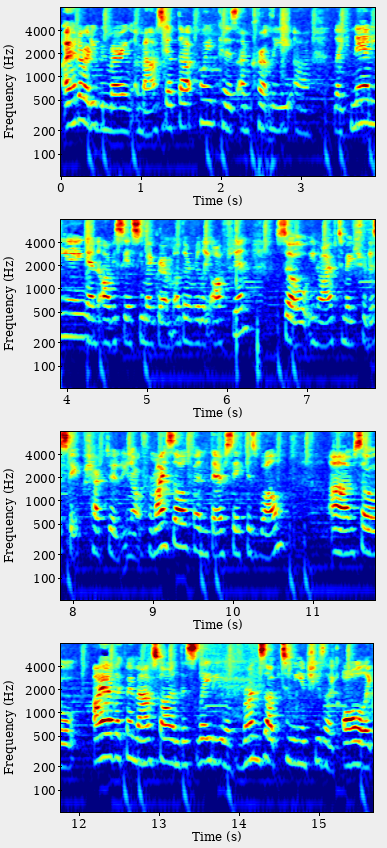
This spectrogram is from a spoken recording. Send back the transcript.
i had already been wearing a mask at that point because i'm currently uh, like nannying and obviously i see my grandmother really often. So you know i have to make sure to stay protected you know for myself and their sake as well um, so I have like my mask on, and this lady like runs up to me, and she's like all like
